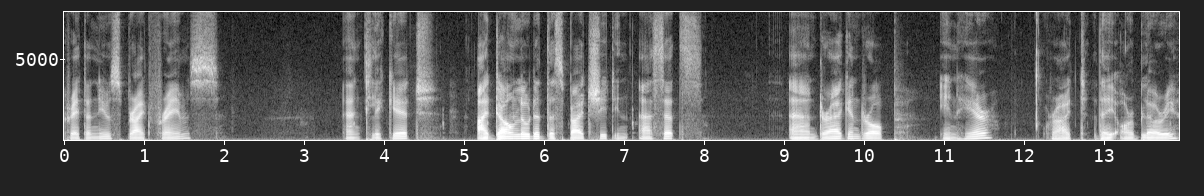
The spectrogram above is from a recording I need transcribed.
create a new sprite frames and click it. I downloaded the sprite sheet in assets and drag and drop in here. Right, they are blurry.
